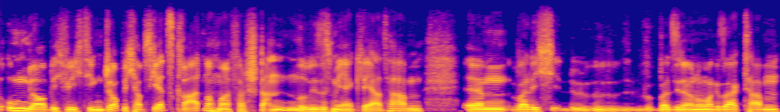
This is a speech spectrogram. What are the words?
unglaublich wichtigen Job. Ich habe es jetzt gerade nochmal verstanden, so wie Sie es mir erklärt haben, ähm, weil ich, weil Sie da nochmal gesagt haben,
